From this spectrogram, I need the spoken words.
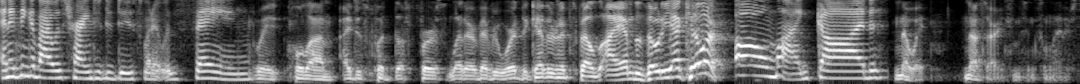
And I think if I was trying to deduce what it was saying, Wait, hold on. I just put the first letter of every word together and it spells I am the Zodiac Killer. oh my god. No, wait. No, sorry. It's missing some letters.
